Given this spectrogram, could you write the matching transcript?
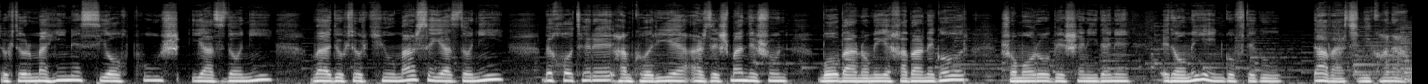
دکتر مهین سیاه پوش یزدانی و دکتر کیومرس یزدانی به خاطر همکاری ارزشمندشون با برنامه خبرنگار شما رو به شنیدن ادامه این گفتگو دعوت می کنم.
